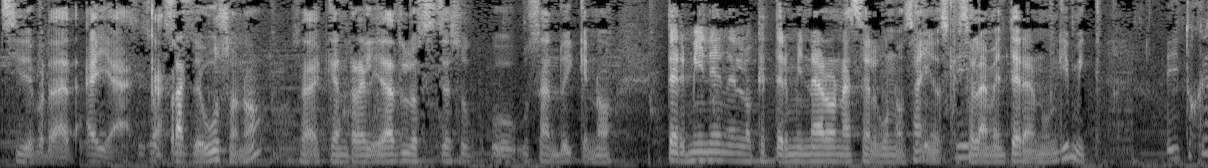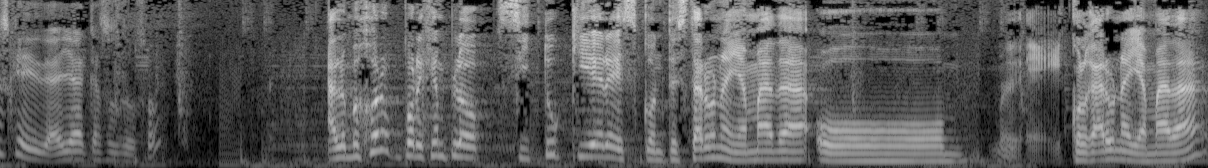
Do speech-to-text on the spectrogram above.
si de verdad haya Sí, casos de uso, ¿no? O sea, que en realidad los estés usando y que no terminen en lo que terminaron hace algunos años, que solamente eran un gimmick. ¿Y tú crees que haya casos de uso? A lo mejor, por ejemplo, si tú quieres contestar una llamada o eh, colgar una llamada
